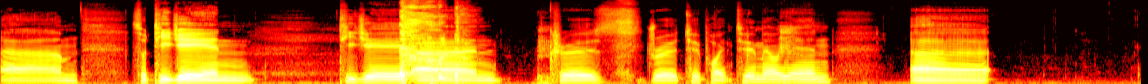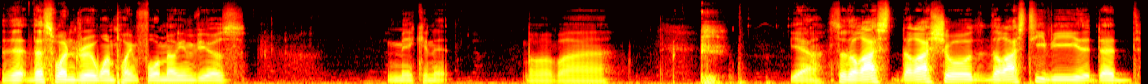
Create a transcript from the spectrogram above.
Um, so TJ and TJ and Cruz drew two point two million. Uh, th- this one drew one point four million viewers, making it blah blah blah. Yeah. So the last the last show the last TV that did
